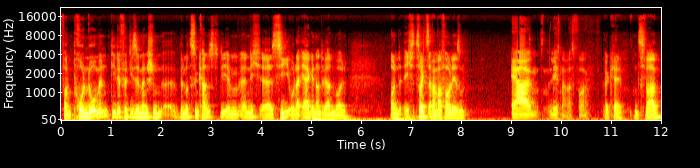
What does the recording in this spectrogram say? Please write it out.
von Pronomen, die du für diese Menschen äh, benutzen kannst, die eben äh, nicht äh, sie oder er genannt werden wollen. Und ich soll ich jetzt einfach mal vorlesen? Ja, lese mal was vor. Okay, und zwar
